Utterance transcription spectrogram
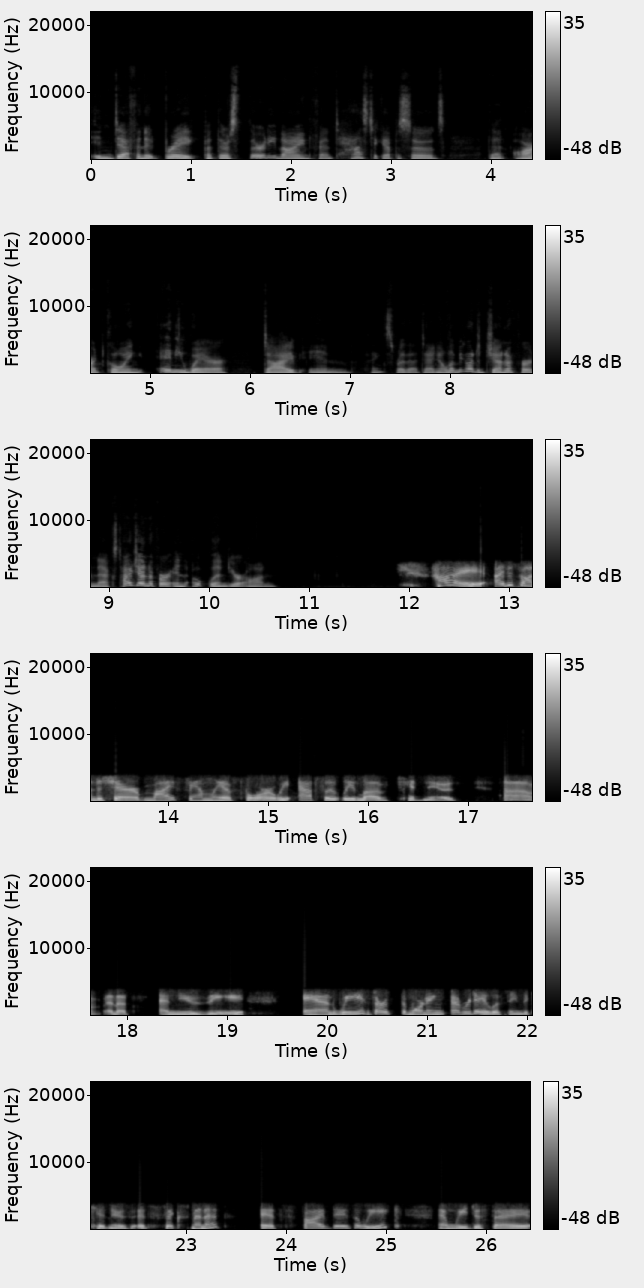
indefinite break, but there's 39 fantastic episodes that aren't going anywhere dive in. Thanks for that, Daniel. Let me go to Jennifer next. Hi, Jennifer in Oakland. You're on. Hi, I just wanted to share my family of four. We absolutely love KidNuz, um, and that's N U Z. And we start the morning every day listening to KidNuz. It's six minutes, it's five days a week, and we just say,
